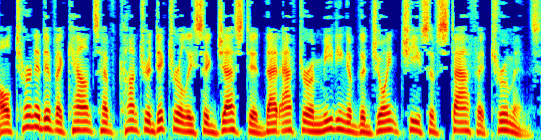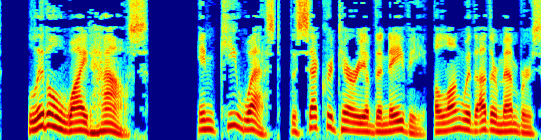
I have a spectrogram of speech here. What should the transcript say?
Alternative accounts have contradictorily suggested that after a meeting of the Joint Chiefs of Staff at Truman's Little White House in Key West, the Secretary of the Navy, along with other members,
